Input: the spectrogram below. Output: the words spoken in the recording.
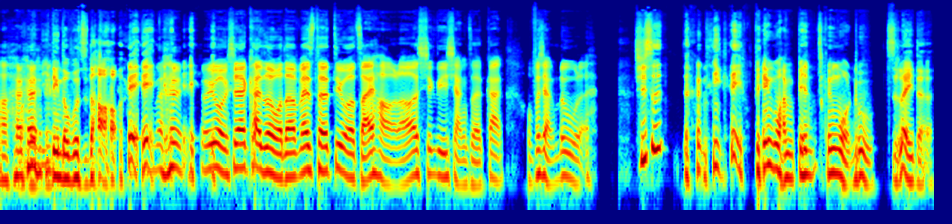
你一定都不知道，嘿嘿嘿因为我现在看着我的 Master Duo 载好，然后心里想着干，我不想录了。其实你可以边玩边跟我录之类的。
